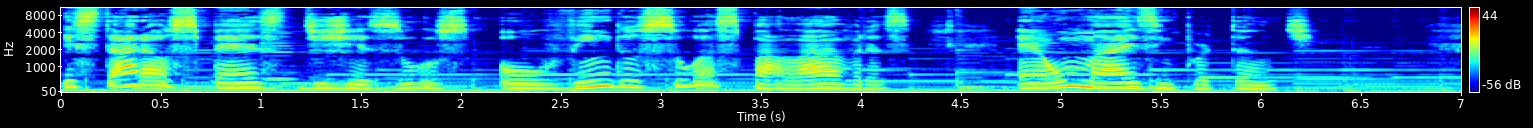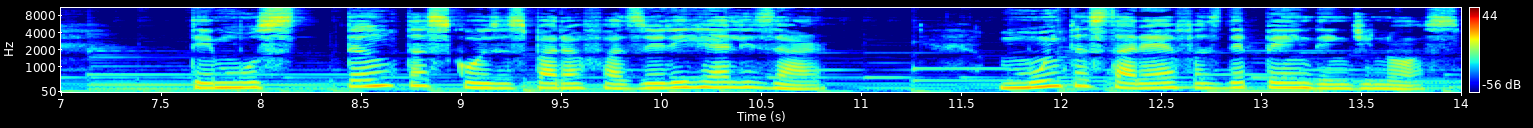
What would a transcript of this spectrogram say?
Estar aos pés de Jesus, ouvindo Suas palavras, é o mais importante. Temos tantas coisas para fazer e realizar. Muitas tarefas dependem de nós.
